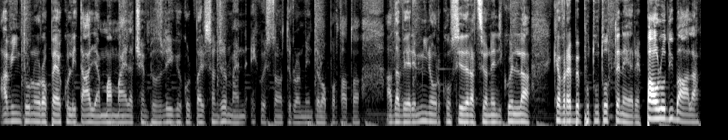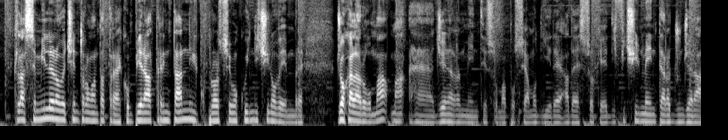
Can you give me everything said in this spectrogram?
Ha vinto un europeo con l'Italia, ma mai la Champions League col Paris Saint-Germain e questo naturalmente lo portato ad avere minor considerazione di quella che avrebbe potuto ottenere. Paolo Dybala, classe 1993, compierà 30 anni il prossimo 15 novembre. Gioca alla Roma, ma eh, generalmente insomma possiamo dire adesso che difficilmente raggiungerà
